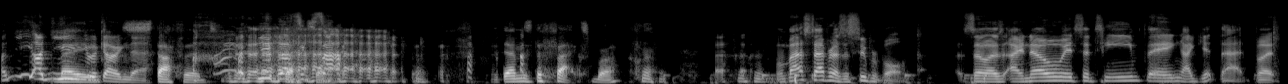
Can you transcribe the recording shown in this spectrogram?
I knew, I knew you were going there. Stafford. Them's the facts, bro. well, Matt Stafford has a Super Bowl. So as I know it's a team thing, I get that, but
